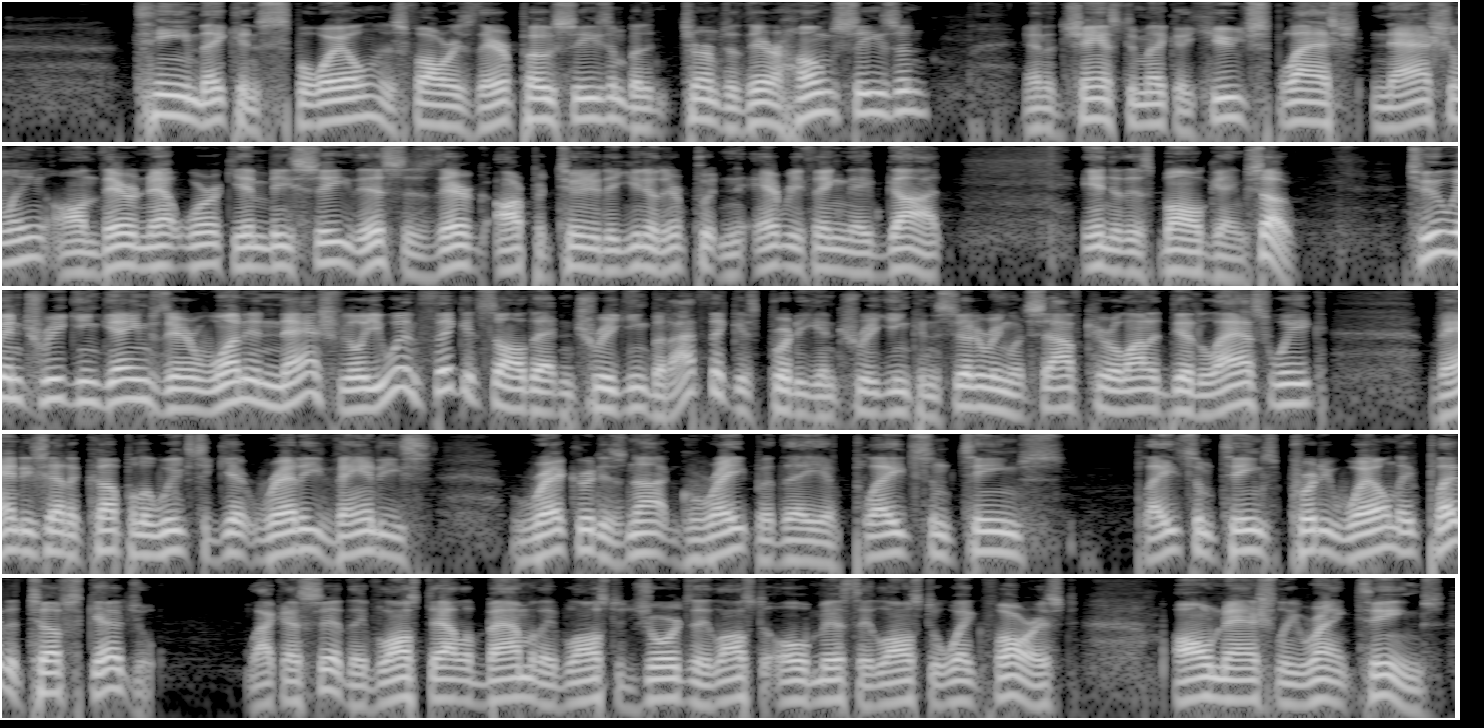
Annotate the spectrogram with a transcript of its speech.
team they can spoil as far as their postseason. But in terms of their home season and a chance to make a huge splash nationally on their network, NBC, this is their opportunity. You know, they're putting everything they've got into this ball game. So, two intriguing games there. One in Nashville. You wouldn't think it's all that intriguing, but I think it's pretty intriguing considering what South Carolina did last week. Vandy's had a couple of weeks to get ready. Vandy's record is not great, but they have played some teams played some teams pretty well, and they've played a tough schedule. Like I said, they've lost to Alabama, they've lost to Georgia, they lost to Ole Miss, they lost to Wake Forest, all nationally ranked teams.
